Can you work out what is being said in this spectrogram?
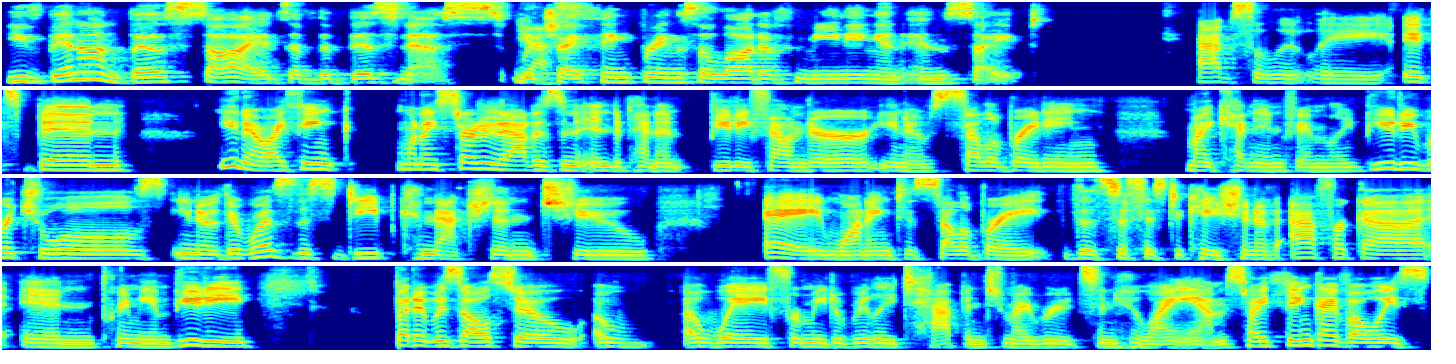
you've been on both sides of the business, which Yes. I think brings a lot of meaning and insight. Absolutely. It's been, you know, I think when I started out as an independent beauty founder, you know, celebrating my Kenyan family beauty rituals, you know, there was this deep connection to A, wanting to celebrate the sophistication of Africa in premium beauty. But it was also a, a way for me to really tap into my roots and who I am. So I think I've always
